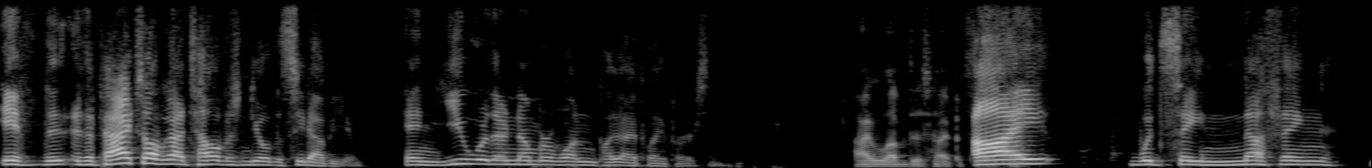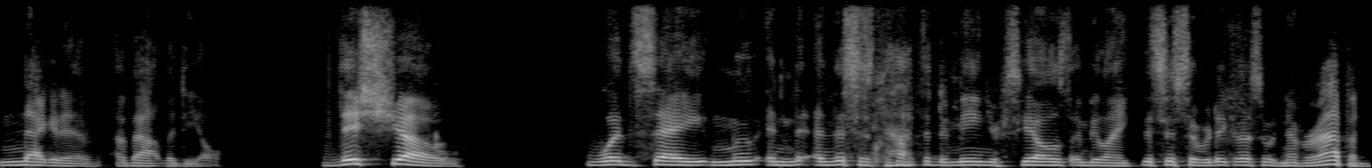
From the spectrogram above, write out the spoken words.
if the if the Pac-12 got a television deal with the CW and you were their number one play-by-play person, I love this hypothetical. I would say nothing negative about the deal. This show would say move and, and this is not to demean your skills and be like this is so ridiculous it would never happen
